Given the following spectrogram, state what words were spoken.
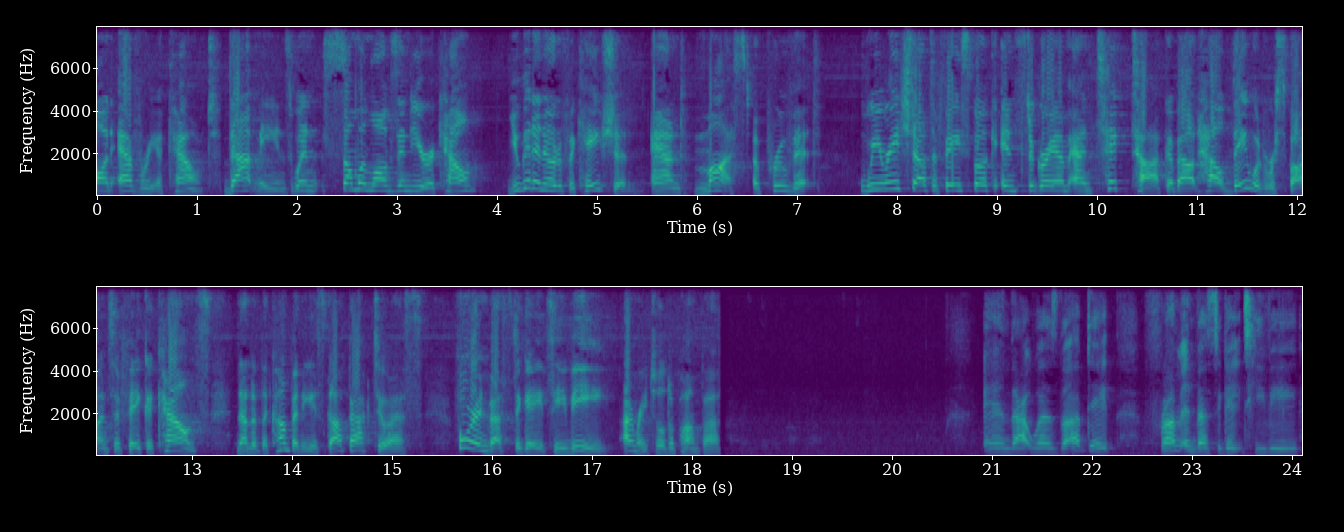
on every account. That means when someone logs into your account, you get a notification and must approve it. We reached out to Facebook, Instagram, and TikTok about how they would respond to fake accounts. None of the companies got back to us. For Investigate TV, I'm Rachel DePompa. And that was the update from Investigate TV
